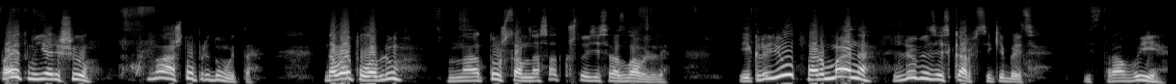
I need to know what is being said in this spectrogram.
Поэтому я решил, ну а что придумать-то? Давай половлю на ту же самую насадку, что здесь разлавливали. И клюют нормально, любят здесь карп Sticky Baits из травы.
